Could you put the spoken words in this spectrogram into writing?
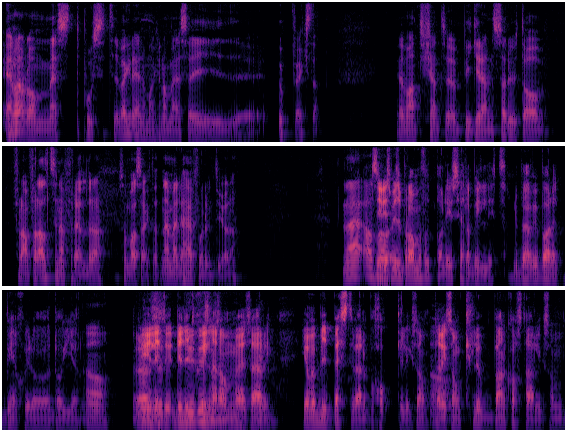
en Va? av de mest positiva grejerna man kan ha med sig i eh, uppväxten. Där man inte känt sig begränsad utav framförallt sina föräldrar som bara sagt att nej men det här får du inte göra. Nej, alltså, det är det som är så bra med fotboll. Det är ju så jävla billigt. Du behöver ju bara ett benskydd och dojor. Ja. Det är alltså, lite, det är lite skillnad är om eh, så här, jag vill bli bäst i världen på hockey liksom. Ja. Där liksom klubban kostar liksom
